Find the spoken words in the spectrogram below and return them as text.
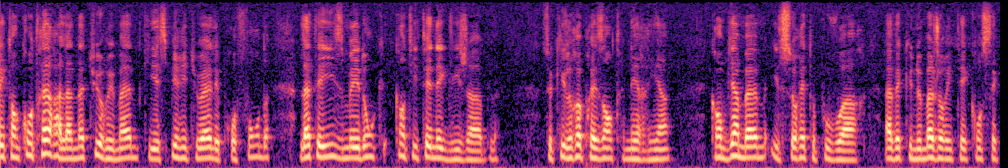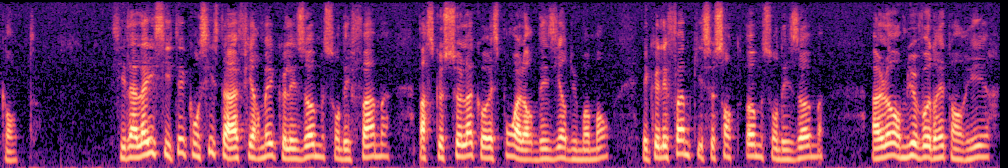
étant contraire à la nature humaine qui est spirituelle et profonde, l'athéisme est donc quantité négligeable. Ce qu'il représente n'est rien, quand bien même il serait au pouvoir, avec une majorité conséquente. Si la laïcité consiste à affirmer que les hommes sont des femmes, parce que cela correspond à leur désir du moment, et que les femmes qui se sentent hommes sont des hommes, alors mieux vaudrait en rire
